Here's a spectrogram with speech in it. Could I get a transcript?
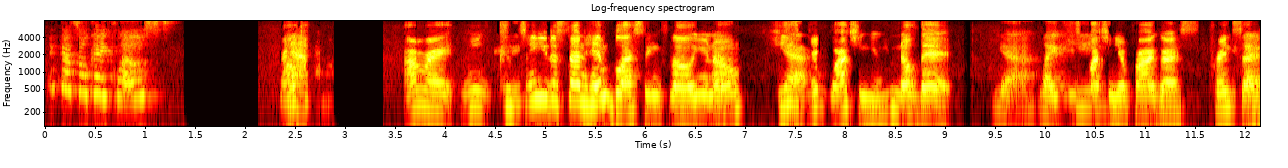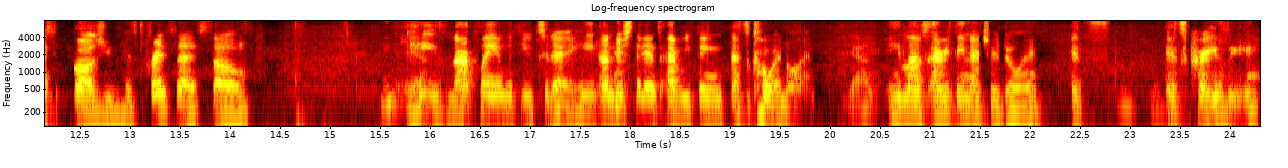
I think that's okay closed. For Okay. now. All right. Well, continue to send him blessings though, you know. He's Yeah. watching you. You know that. Yeah, like He's he, watching your progress. Princess he calls you his princess. So. He's not playing with you today. He understands everything that's going on. yeah. He loves everything that you're doing. It's it's crazy.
